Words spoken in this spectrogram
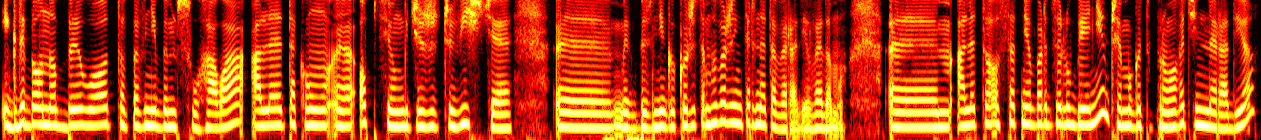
I gdyby ono było, to pewnie bym słuchała, ale taką e, opcją, gdzie rzeczywiście jakby z niego korzystam, chyba że internetowe radio, wiadomo. Ale to ostatnio bardzo lubię, nie wiem, czy ja mogę tu promować inne radio?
